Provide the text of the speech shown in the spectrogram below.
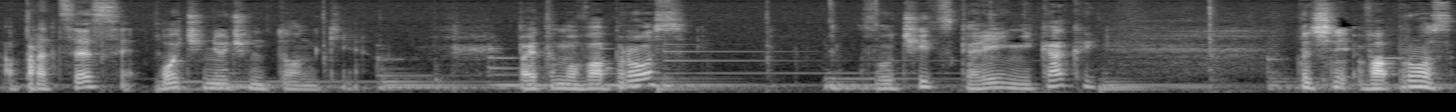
а процессы очень-очень тонкие. Поэтому вопрос звучит скорее не как... Точнее, вопрос,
